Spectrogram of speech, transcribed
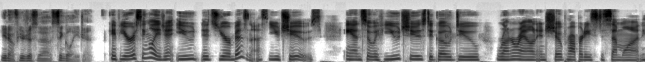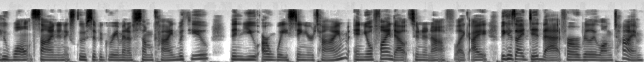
you know, if you're just a single agent, If you're a single agent, you it's your business. You choose. And so if you choose to go do run around and show properties to someone who won't sign an exclusive agreement of some kind with you, then you are wasting your time and you'll find out soon enough. Like I because I did that for a really long time.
